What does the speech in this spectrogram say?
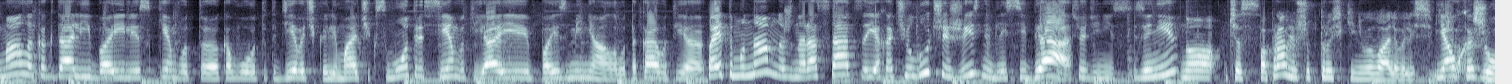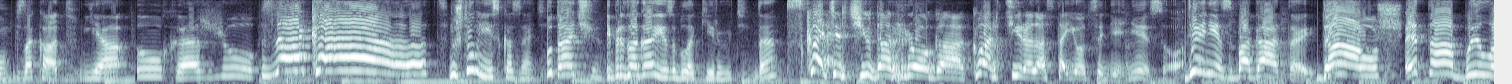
снимала когда-либо или с кем вот, э, кого вот эта девочка или мальчик смотрит, всем вот я и поизменяла. Вот такая вот я. Поэтому нам нужно расстаться. Я хочу лучшей жизни для себя. Все, Денис, извини, но сейчас поправлю, чтобы трусики не вываливались. Я ухожу в закат. Я ухожу в закат. Ну что мне ей сказать? Удачи. И предлагаю ее заблокировать, да? С катертью дорога. Квартира достается Денису. Денис богатый. Да уж, это было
